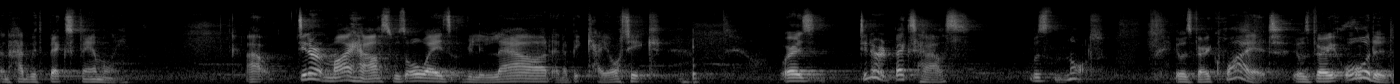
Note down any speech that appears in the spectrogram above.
and had with Beck's family. Uh, dinner at my house was always really loud and a bit chaotic, whereas dinner at Beck's house was not. It was very quiet, it was very ordered.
